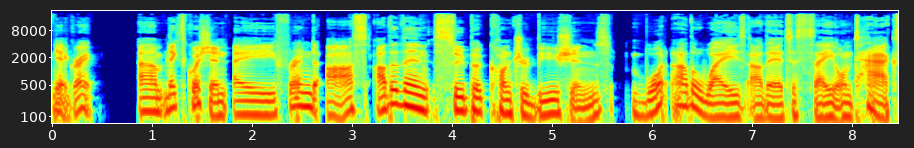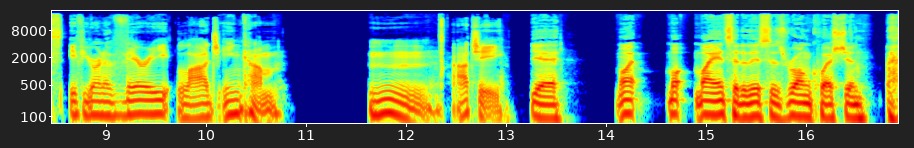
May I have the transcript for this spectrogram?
Yeah, great. Um, next question. A friend asks Other than super contributions, what other ways are there to save on tax if you're on a very large income? Hmm, Archie. Yeah, my, my my answer to this is wrong question. yeah,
